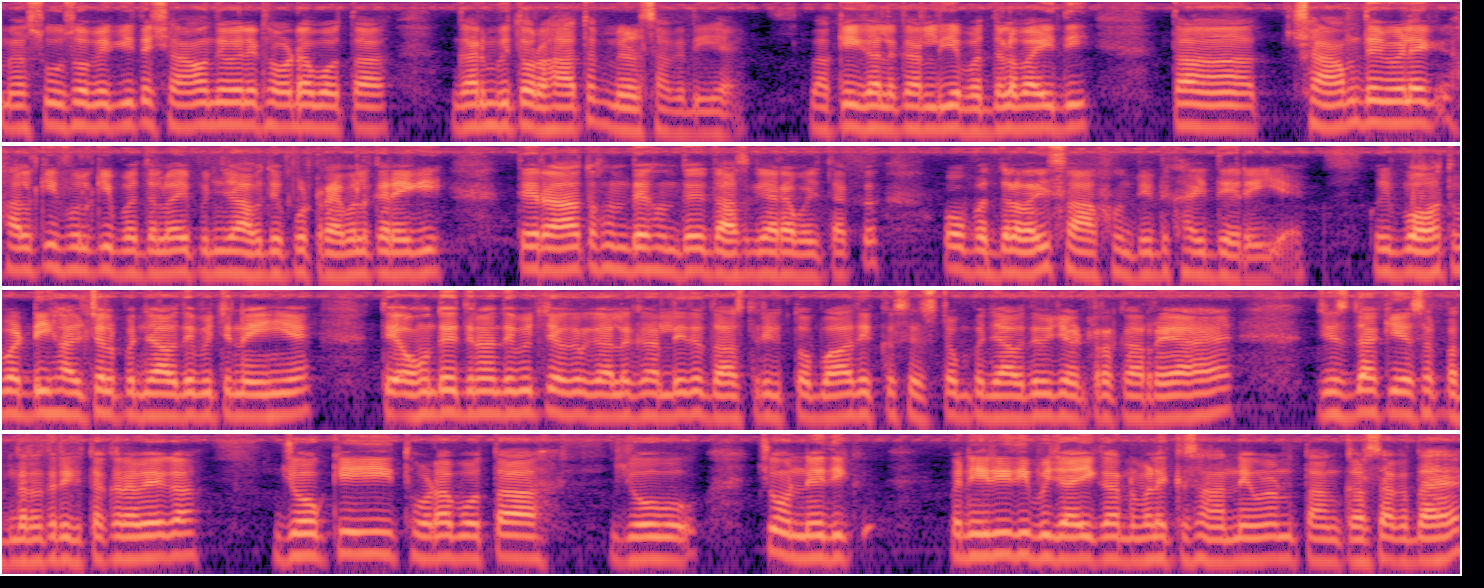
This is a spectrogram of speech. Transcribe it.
ਮਹਿਸੂਸ ਹੋਵੇਗੀ ਤੇ ਸ਼ਾਮ ਦੇ ਵੇਲੇ ਥੋੜਾ ਬਹੁਤਾ ਗਰਮੀ ਤੋਂ ਰਾਹਤ ਮਿਲ ਸਕਦੀ ਹੈ। ਬਾਕੀ ਗੱਲ ਕਰ ਲਈਏ ਬੱਦਲਵਾਈ ਦੀ, ਤਾਂ ਸ਼ਾਮ ਦੇ ਵੇਲੇ ਹਲਕੀ ਫੁਲਕੀ ਬੱਦਲਵਾਈ ਪੰਜਾਬ ਦੇ ਉੱਪਰ ਟਰੈਵਲ ਕਰੇਗੀ ਤੇ ਰਾਤ ਹੁੰਦੇ ਹੁੰਦੇ 10 11 ਵਜੇ ਤੱਕ ਉਹ ਬੱਦਲਵਾਈ ਸਾਫ਼ ਹੁੰਦੀ ਦਿਖਾਈ ਦੇ ਰਹੀ ਹੈ। ਕੋਈ ਬਹੁਤ ਵੱਡੀ ਹਲਚਲ ਪੰਜਾਬ ਦੇ ਵਿੱਚ ਨਹੀਂ ਹੈ ਤੇ ਆਉਂਦੇ ਦਿਨਾਂ ਦੇ ਵਿੱਚ ਅਗਰ ਗੱਲ ਕਰ ਲਈਏ ਤਾਂ 10 ਤਰੀਕ ਤੋਂ ਬਾਅਦ ਇੱਕ ਸਿਸਟਮ ਪੰਜਾਬ ਦੇ ਵਿੱਚ ਐਂਟਰ ਕਰ ਰਿਹਾ ਹੈ ਜਿਸ ਦਾ ਕੀ ਅਸਰ 15 ਤਰੀਕ ਤੱਕ ਰਹੇਗਾ, ਜੋ ਕਿ ਥੋੜਾ ਬਹੁਤਾ ਜੋ ਝੋਨੇ ਦੀ ਪਨੀਰੀ ਦੀ ਬਿਜਾਈ ਕਰਨ ਵਾਲੇ ਕਿਸਾਨ ਨੇ ਉਹਨਾਂ ਨੂੰ ਤੰਗ ਕਰ ਸਕਦਾ ਹੈ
